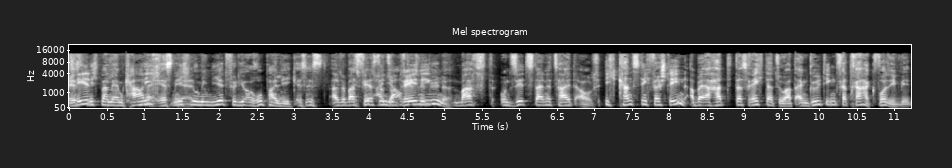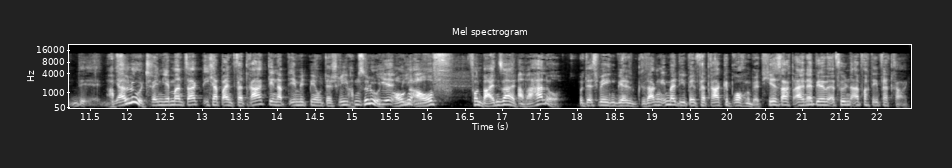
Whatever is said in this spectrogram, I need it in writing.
er ist nicht mal mehr im Kader. Er ist nicht mehr. nominiert für die Europa League. Es ist also was fährst du zum Training, machst und sitzt deine Zeit aus. Ich kann es nicht verstehen, aber er hat das Recht dazu, hat einen gültigen Vertrag. Vorsicht, absolut. Ja, wenn jemand sagt, ich habe einen Vertrag, den habt ihr mit mir unterschrieben. Absolut. Hier, Augen auf von beiden Seiten. Aber hallo. Und deswegen, wir sagen immer, die, wenn Vertrag gebrochen wird. Hier sagt einer, wir erfüllen einfach den Vertrag.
